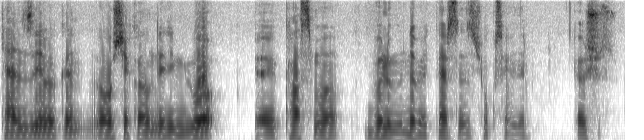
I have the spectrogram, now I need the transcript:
Kendinize bakın ve hoşçakalın. Dediğim gibi o e, kasma bölümünde beklerseniz çok sevinirim. Görüşürüz.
